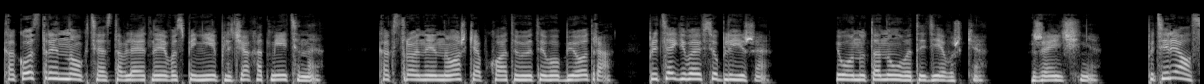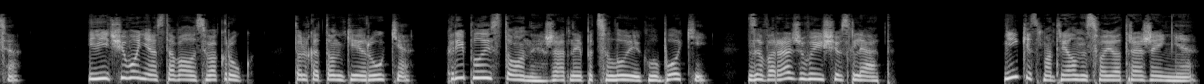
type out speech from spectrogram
как острые ногти оставляют на его спине и плечах отметины, как стройные ножки обхватывают его бедра, притягивая все ближе. И он утонул в этой девушке, женщине, потерялся. И ничего не оставалось вокруг, только тонкие руки, хриплые стоны, жадные поцелуи и глубокий, завораживающий взгляд. Ники смотрела на свое отражение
